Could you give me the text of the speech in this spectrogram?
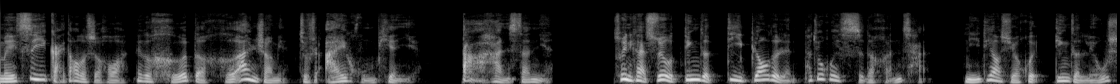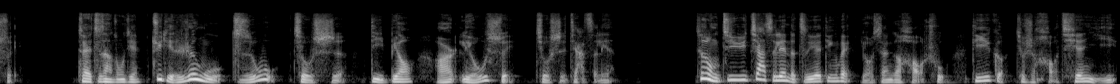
每次一改道的时候啊，那个河的河岸上面就是哀鸿遍野，大旱三年。所以你看，所有盯着地标的人，他就会死得很惨。你一定要学会盯着流水，在职场中间，具体的任务职务就是。地标，而流水就是价值链。这种基于价值链的职业定位有三个好处：第一个就是好迁移，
